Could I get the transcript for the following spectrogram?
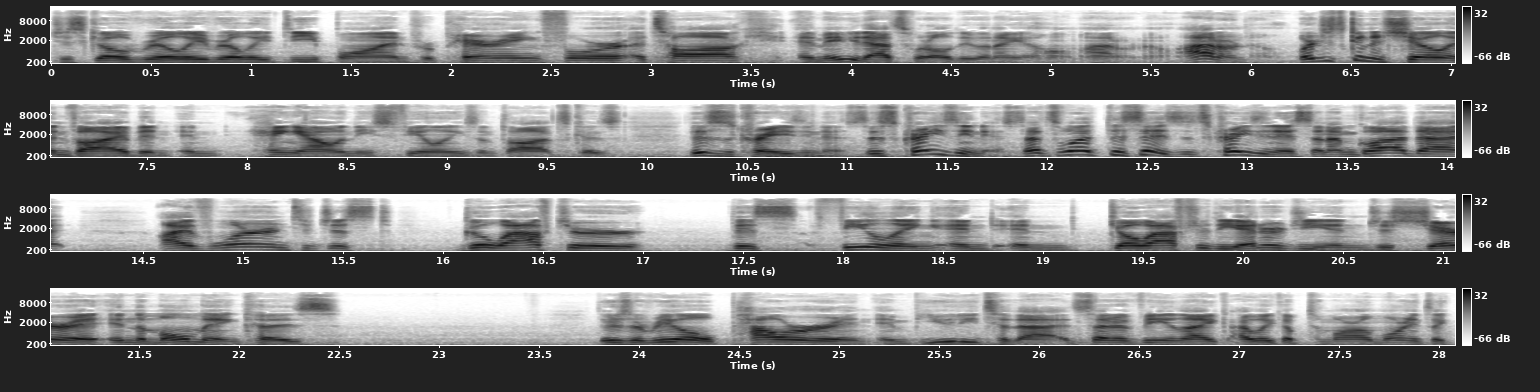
just go really, really deep on preparing for a talk. And maybe that's what I'll do when I get home. I don't know. I don't know. We're just going to chill and vibe and, and hang out in these feelings and thoughts because this is craziness. This is craziness. That's what this is. It's craziness. And I'm glad that I've learned to just go after this feeling and and go after the energy and just share it in the moment because there's a real power and, and beauty to that instead of being like i wake up tomorrow morning it's like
